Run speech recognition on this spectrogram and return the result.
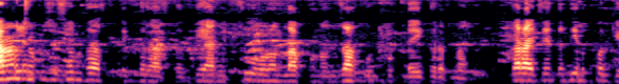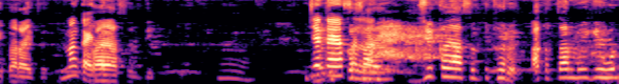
आपलं समजा असतं ते खरं असतं ते आम्ही चोरून लापून झाकून कुठलंही करत नाही. करायचं तर दिल फरके करायचं. मग काय काय तर. असेल ते. हम्म. जे म्हणजे काय असेल कसं ना. आहे, जे काय असेल ते खरं. आता चाललोय घेऊन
